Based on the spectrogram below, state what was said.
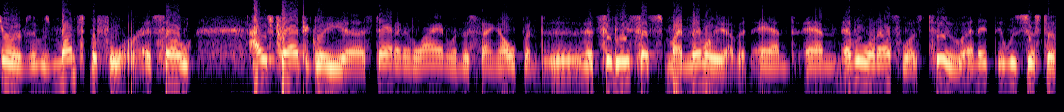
serves, it was months before. And so I was practically uh, standing in line when this thing opened. Uh, it's at least that's my memory of it, and and everyone else was too. And it it was just a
